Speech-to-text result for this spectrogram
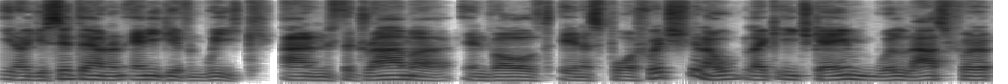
you know, you sit down on any given week and the drama involved in a sport, which, you know, like each game will last for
